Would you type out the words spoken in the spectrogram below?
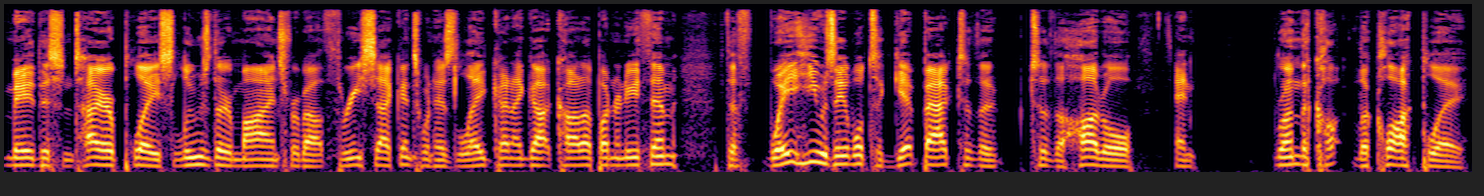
made this entire place lose their minds for about three seconds when his leg kind of got caught up underneath him. The way he was able to get back to the to the huddle and run the the clock play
